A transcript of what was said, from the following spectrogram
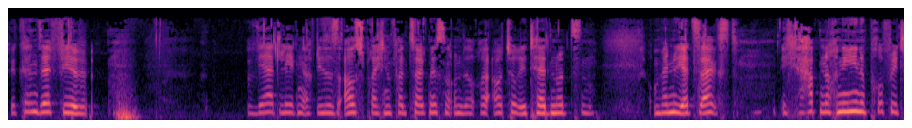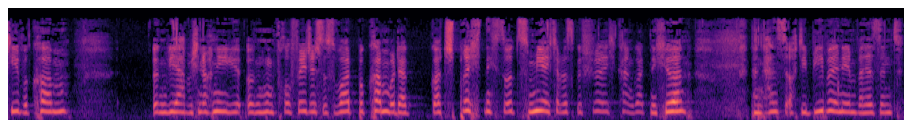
Wir können sehr viel Wert legen auf dieses Aussprechen von Zeugnissen und unsere Autorität nutzen. Und wenn du jetzt sagst, ich habe noch nie eine Prophetie bekommen, irgendwie habe ich noch nie irgendein prophetisches Wort bekommen oder Gott spricht nicht so zu mir, ich habe das Gefühl, ich kann Gott nicht hören, dann kannst du auch die Bibel nehmen, weil da sind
